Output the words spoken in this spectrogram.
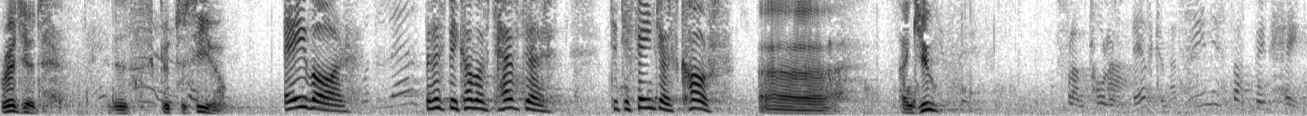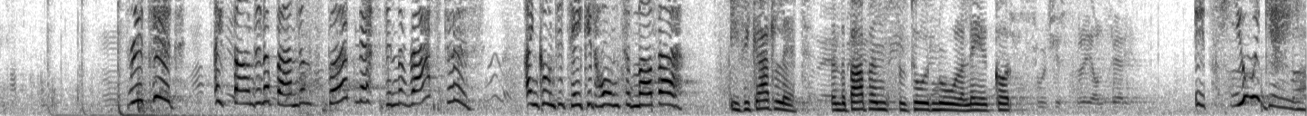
Brigid, it is good to see you. Eivor! What has become of Tewdwr? Did you faint your scarf? Uh, thank you. Brigid! I found an abandoned bird nest in the rafters. I'm going to take it home to Mother. If you gaddle it, and the babans will do no lay a got. It's you again.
